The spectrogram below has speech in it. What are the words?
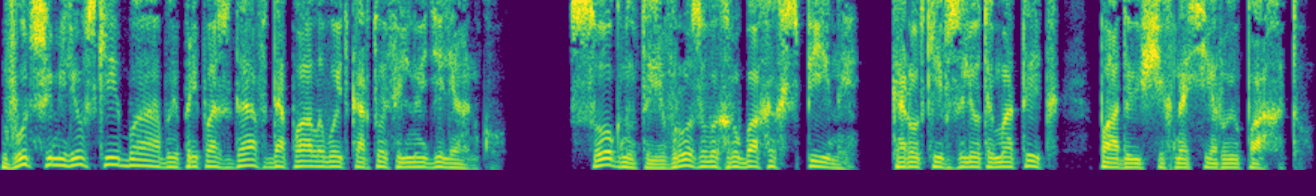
вот шемелевские бабы, припоздав, допалывают картофельную делянку. Согнутые в розовых рубахах спины, короткие взлеты мотык, падающих на серую пахоту.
